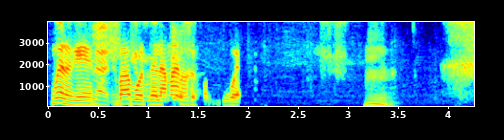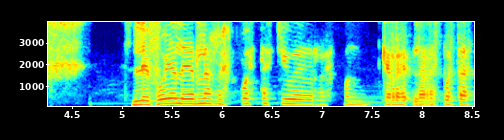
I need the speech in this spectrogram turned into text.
Bueno, que Claro. va por de la mano. Weá. Mm. Les voy a leer las respuestas que, que re- las respuestas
